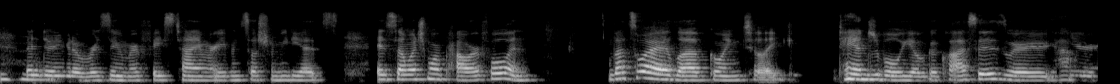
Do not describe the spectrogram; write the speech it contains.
mm-hmm. than doing it over Zoom or FaceTime or even social media. It's it's so much more powerful and that's why I love going to like tangible yoga classes where yeah. you're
